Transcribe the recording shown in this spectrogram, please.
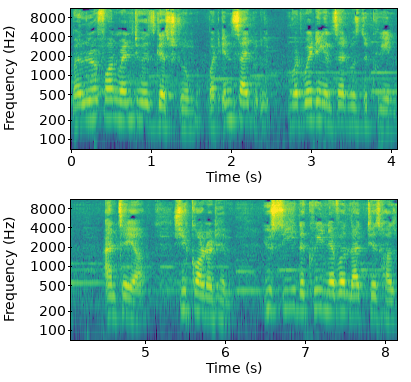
Bellerophon went to his guest room, but inside, but waiting inside was the queen, Antea. She cornered him. You see, the queen never liked his hus-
